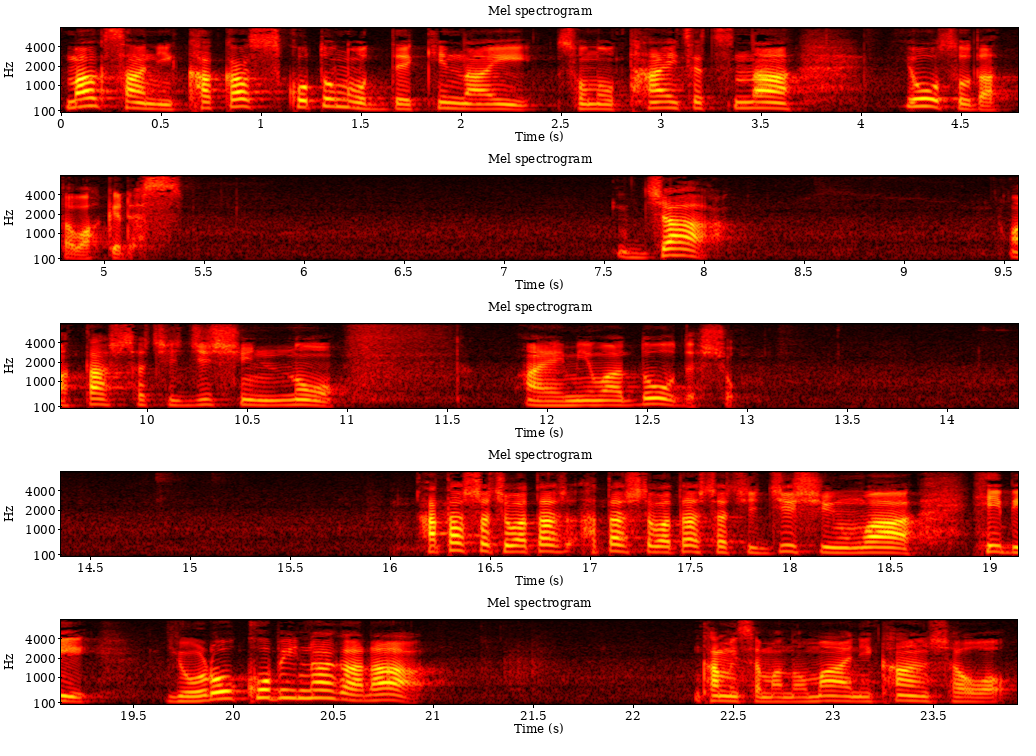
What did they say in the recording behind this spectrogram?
まさんに欠かすことのできないその大切な要素だったわけです。じゃあ私たち自身の歩みはどうでしょう？果たして私果たして私たち自身は日々喜びながら神様の前に感謝を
